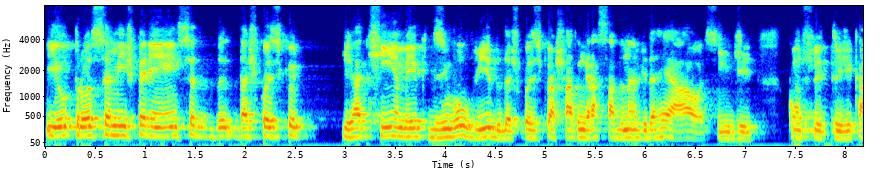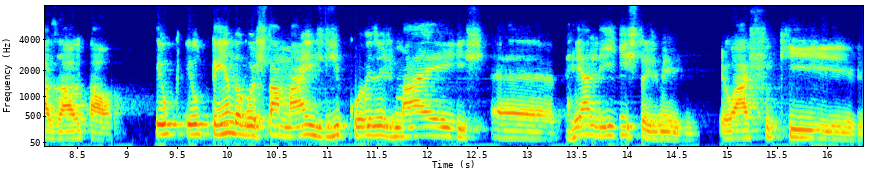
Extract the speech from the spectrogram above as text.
e eu trouxe a minha experiência das coisas que eu já tinha meio que desenvolvido, das coisas que eu achava engraçado na vida real, assim, de conflitos de casal e tal. Eu, eu tendo a gostar mais de coisas mais é, realistas mesmo. Eu acho que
